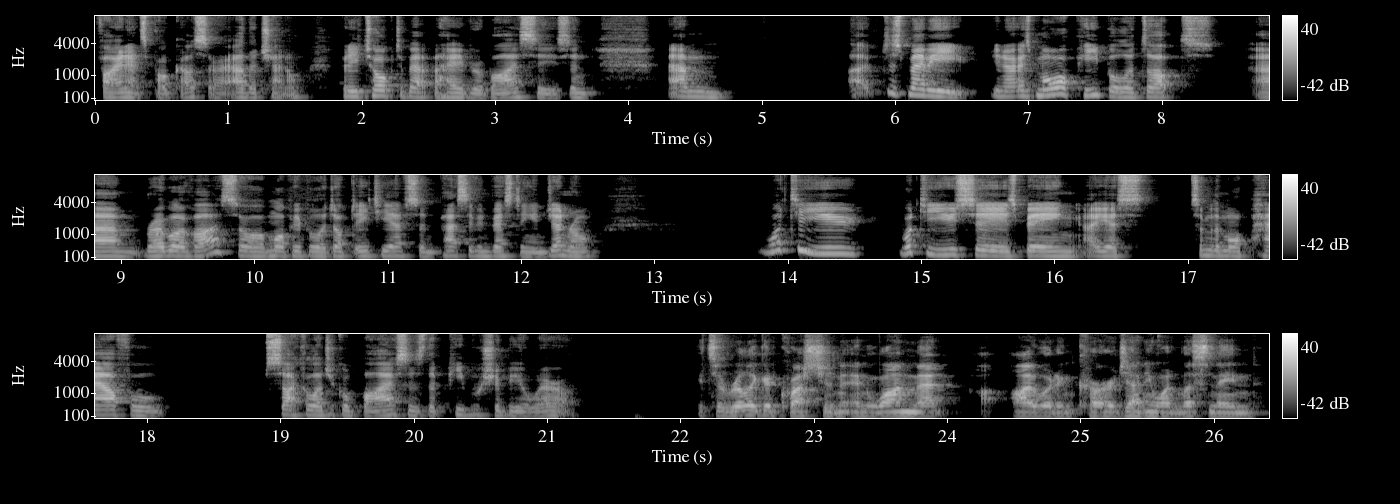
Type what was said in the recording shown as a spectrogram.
finance podcast, or our other channel, but he talked about behavioral biases. And um, uh, just maybe, you know, as more people adopt um, robo advice or more people adopt ETFs and passive investing in general, what do you what do you see as being, I guess, some of the more powerful psychological biases that people should be aware of? It's a really good question and one that I would encourage anyone listening.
